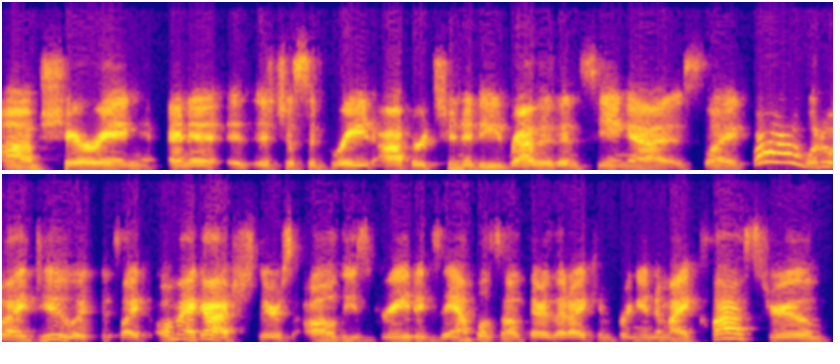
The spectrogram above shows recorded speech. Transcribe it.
um, sharing, and it, it's just a great opportunity rather than seeing it as like, wow, what do I do? It's like, oh my gosh, there's all these great examples out there that I can bring into my classroom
